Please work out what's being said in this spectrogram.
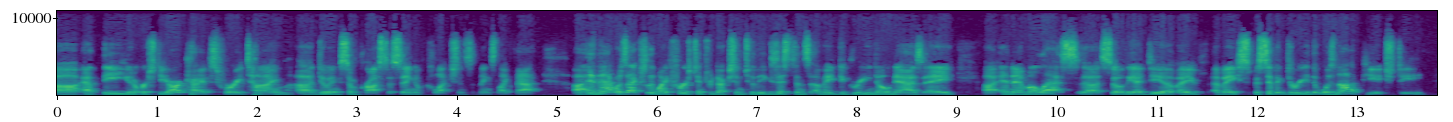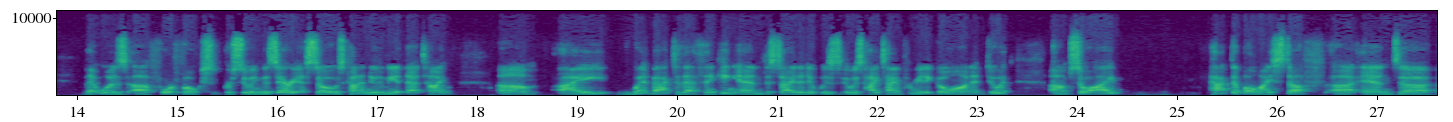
uh, at the university archives for a time, uh, doing some processing of collections and things like that. Uh, and that was actually my first introduction to the existence of a degree known as a uh, an MLS. Uh, so the idea of a, of a specific degree that was not a PhD, that was uh, for folks pursuing this area. So it was kind of new to me at that time. Um, I went back to that thinking and decided it was it was high time for me to go on and do it. Um, so I packed up all my stuff uh, and uh,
